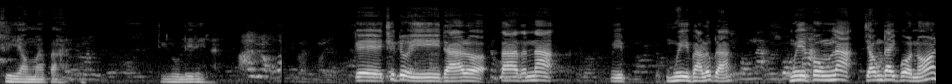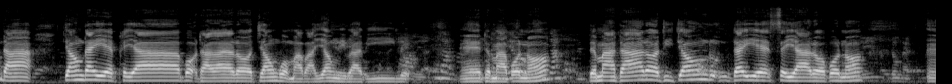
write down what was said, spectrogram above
ရွှေရောင်မှပါဒီလိုလေးတွေလားကဲချစ်တို့ရေဒါကတော့သာသနာငွေဘာလုပ်တာငွေပုံလကျောင်းတိုက်ပေါ့နော်ဒါကျောင်းတိုက်ရဲ့ဖရာပေါ့ဒါကတော့ကျောင်းပေါ်မှာပါရောက်နေပါပြီလို့အဲဓမ္မပေါ့နော်ဓမ္မဒါကတော့ဒီကျောင်းတိုက်ရဲ့ဆရာတော်ပေါ့နော် အဲ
